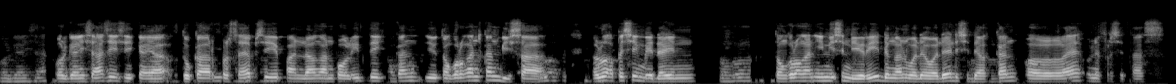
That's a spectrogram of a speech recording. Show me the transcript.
organisasi. organisasi sih kayak tukar persepsi, pandangan politik kan di tongkrongan kan bisa. Lalu apa sih yang bedain tongkrongan. ini sendiri dengan wadah-wadah yang disediakan oleh universitas?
